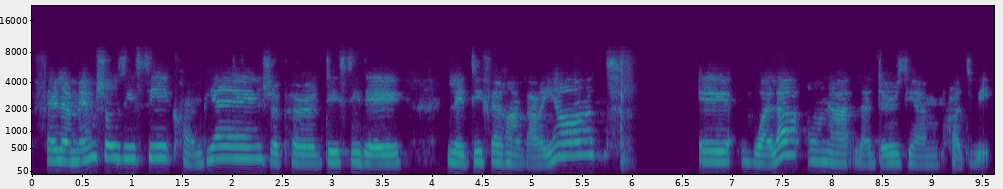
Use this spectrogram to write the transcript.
fais la même chose ici, combien, je peux décider les différentes variantes. Et voilà, on a le deuxième produit.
